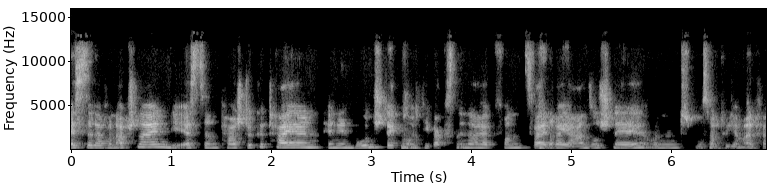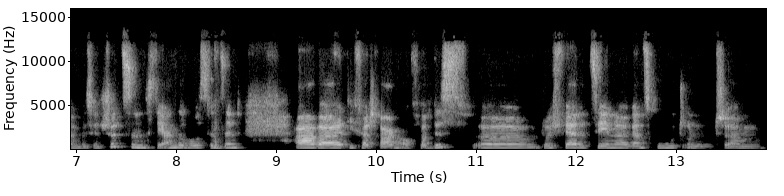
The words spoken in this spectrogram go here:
Äste davon abschneiden, die Äste ein paar Stücke teilen, in den Boden stecken und die wachsen innerhalb von zwei, drei Jahren so schnell und muss man natürlich am Anfang ein bisschen schützen, bis die angewurzelt sind. Aber die vertragen auch Verbiss äh, durch Pferdezähne ganz gut und ähm,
